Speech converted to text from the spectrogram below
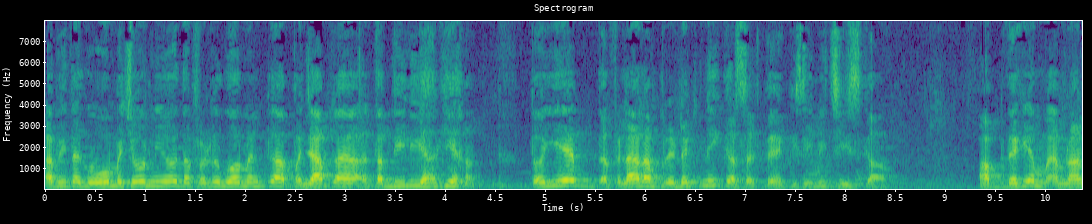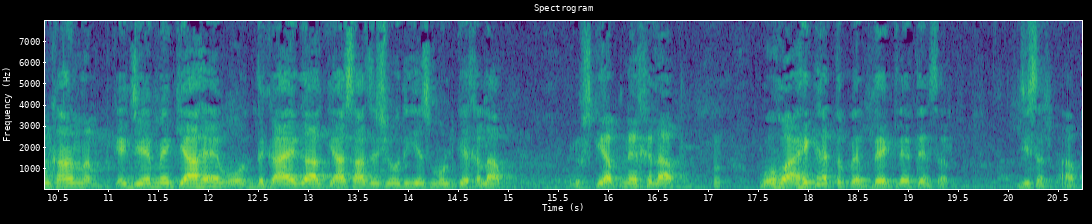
अभी तक वो मेच्योर नहीं हो तो फेडरल गवर्नमेंट का, पंजाब का तब्दीली आ गया। तो ये, फ़िलहाल हम प्रिडिक्ट नहीं कर सकते हैं किसी भी चीज़ का। अब देखिए, इमरान खान के जेब में क्या है? वो दिखाएगा क्या साजिश हो रही है इस मुल्क के खिलाफ। उसके अपने खिलाफ। वो आएगा तो फिर देख लेते हैं, सर। जी, सर, आप।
